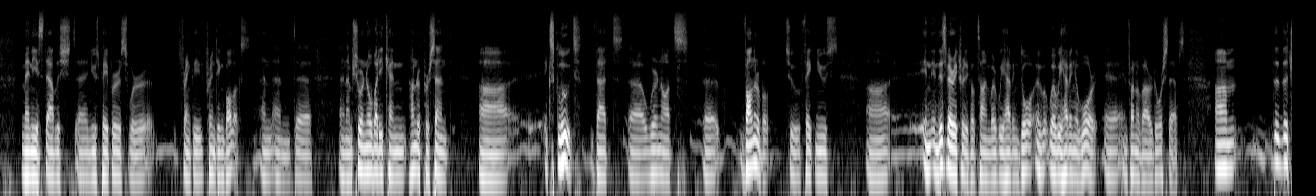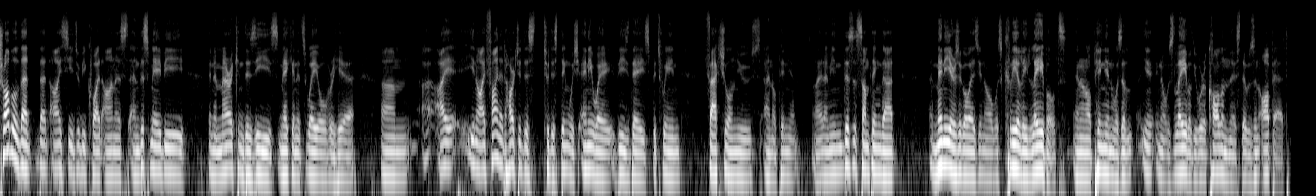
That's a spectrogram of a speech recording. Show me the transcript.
many established uh, newspapers were frankly printing bollocks, and and uh, and I'm sure nobody can hundred percent uh, exclude that uh, we're not uh, vulnerable to fake news. Uh, in in this very critical time, where we having door, uh, where we having a war in front of our doorsteps, um, the the trouble that that I see, to be quite honest, and this may be an American disease making its way over here, um, I, you know, I find it hard to dis- to distinguish anyway these days between factual news and opinion. Right? I mean, this is something that many years ago, as you know, was clearly labeled, and an opinion was a you know was labeled. You were a columnist. There was an op-ed.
